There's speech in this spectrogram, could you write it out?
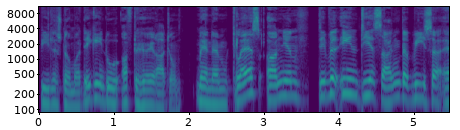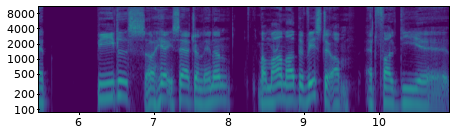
Beatles-numre. Det er ikke en, du ofte hører i radioen. Men um, Glass Onion, det er vel en af de her sange, der viser, at Beatles, og her især John Lennon, var meget, meget bevidste om, at folk de, øh,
